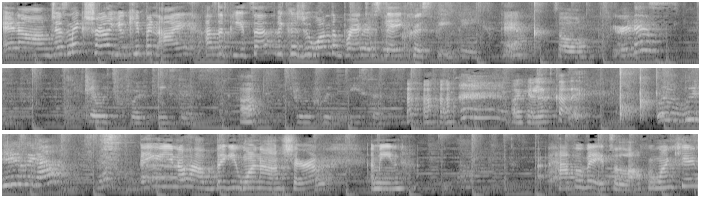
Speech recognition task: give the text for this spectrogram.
And um, just make sure that you keep an eye on the pizzas because you want the bread to stay crispy. Okay, so here it is. Can't wait for the taste test. Huh? Can't wait for the taste test. okay, let's cut it. Wait, we do it right now? Hey, You know how big you want to share them? I mean, half of it, it's a lot for one kid.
